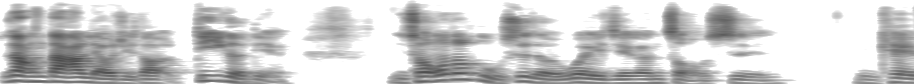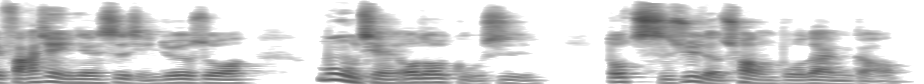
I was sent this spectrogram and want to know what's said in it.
让大家了解到第一个点，你从欧洲股市的位阶跟走势，你可以发现一件事情，就是说目前欧洲股市都持续的创波段高。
